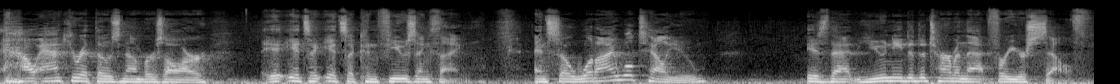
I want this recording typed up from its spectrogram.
how accurate those numbers are it, it's a it's a confusing thing. And so what I will tell you is that you need to determine that for yourself.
